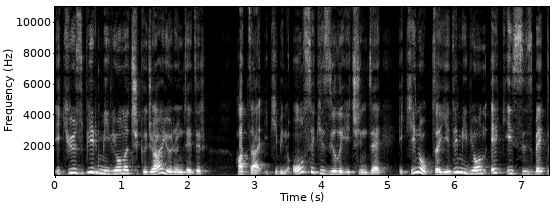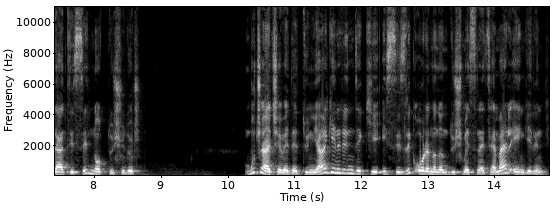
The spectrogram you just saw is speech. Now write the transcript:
201 milyona çıkacağı yönündedir. Hatta 2018 yılı içinde 2.7 milyon ek işsiz beklentisi not düşülür. Bu çerçevede dünya genelindeki işsizlik oranının düşmesine temel engelin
